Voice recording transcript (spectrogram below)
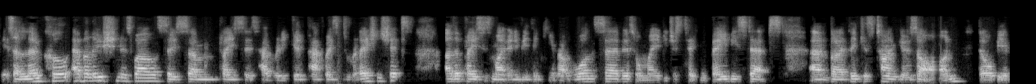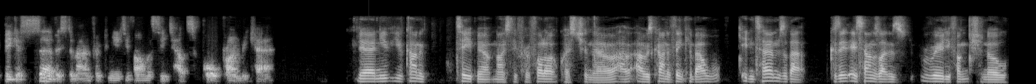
it's a local evolution as well. So some places have really good pathways and relationships, other places might only be thinking about one service or maybe just taking baby steps. Um, but I think as time goes goes on, there will be a bigger service demand for community pharmacy to help support primary care. Yeah, and you, you kind of teed me up nicely for a follow-up question there. I, I was kind of thinking about in terms of that, because it, it sounds like there's really functional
